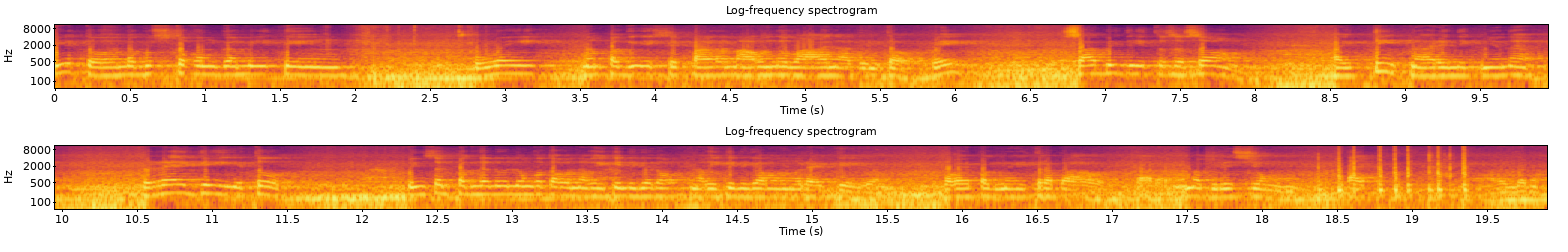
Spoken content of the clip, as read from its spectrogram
dito na gusto kong gamiting way ng pag-iisip para maunawaan natin to. Okay? Sabi dito sa song, I think narinig nyo na. Reggae ito. Minsan pag nalulungkot ako, nakikinig ako, nakikinig ako ng reggae. Ganun. O kaya pag may trabaho, para mabilis yung type. Parang ganun.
